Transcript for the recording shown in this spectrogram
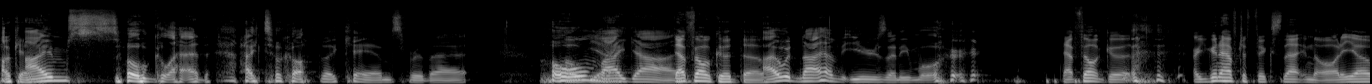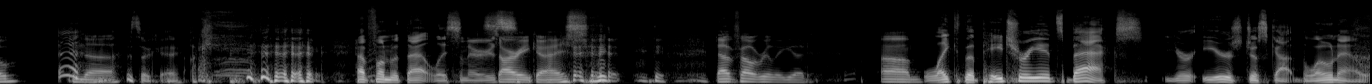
Okay. I'm so glad I took off the cans for that. Oh, Oh, yeah. my god. that felt good though. I would not have ears anymore. that felt good. Are you gonna have to fix that in the audio? In the it's okay. have fun with that, listeners. sorry guys. that felt really good. Um, Like the Patriots' backs, your ears just got blown out.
